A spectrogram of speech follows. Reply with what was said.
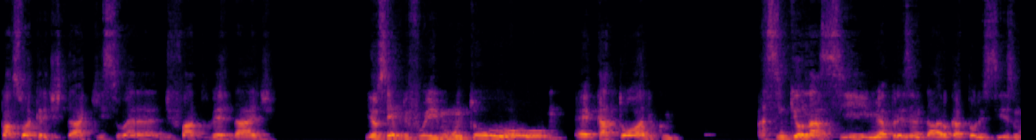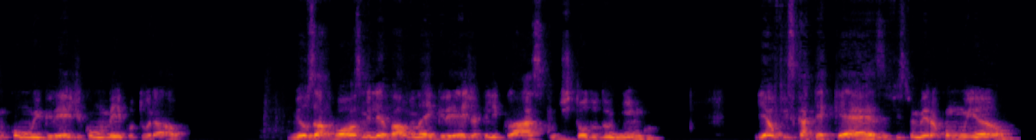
passou a acreditar que isso era de fato verdade. E eu sempre fui muito é, católico. Assim que eu nasci, me apresentaram o catolicismo como igreja, como meio cultural. Meus avós me levavam na igreja, aquele clássico de todo domingo. E aí eu fiz catequese, fiz primeira comunhão.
